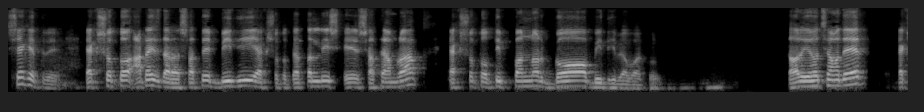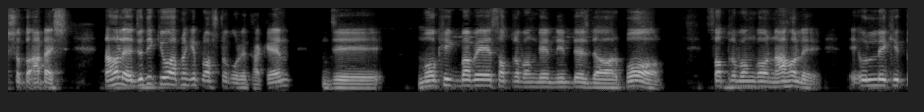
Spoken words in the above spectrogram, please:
সেক্ষেত্রে একশত আঠাইশ ধারার সাথে বিধি একশত তেতাল্লিশ এর সাথে আমরা একশত তিপ্পান্নর গ বিধি ব্যবহার করব। তাহলে এ হচ্ছে আমাদের একশত আঠাইশ। তাহলে যদি কেউ আপনাকে প্রশ্ন করে থাকেন যে মৌখিকভাবে ছত্রভঙ্গের নির্দেশ দেওয়ার পর ছত্রভঙ্গ না হলে উল্লেখিত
